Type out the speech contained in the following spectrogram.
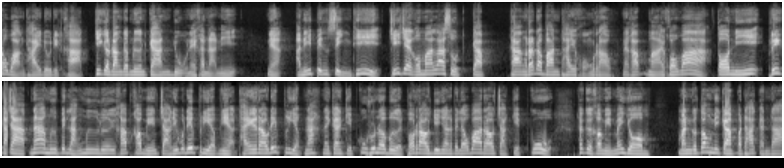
ระหว่างไทยโดยเด็ดขาด ที่กำลังดำเนินการอยู่ในขณะนี้เนี่ยอันนี้เป็นสิ่งที่ชี้แจงออกมาล่าสุดกับ ทางรัฐบาลไทยของเรานะครับหมายความว่าตอนนี้พลิกจากหน้ามือเป็นหลังมือเลยครับเขมรจากที่ว่าได้เปรียบเนี่ยไทยเราได้เปรียบนะในการเก็บกู้ทุนระเบิด เพราะเรายืนยันไปแล้วว่าเราจะเก็บกู้ ถ้าเกิดเขมรไม่ยอม มันก็ต้องมีการประทะกันได้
